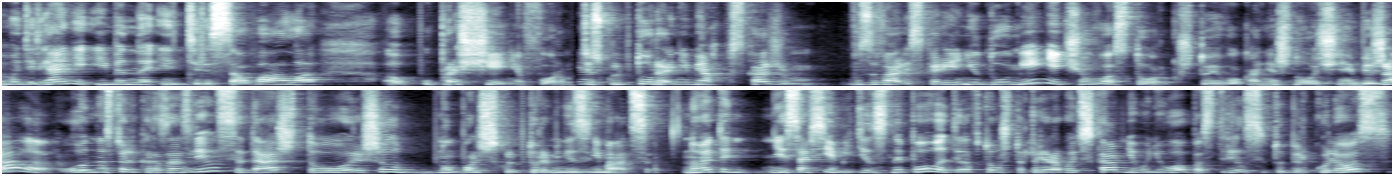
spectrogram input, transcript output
Модельяни именно интересовало э, упрощение форм. Эти скульптуры, они, мягко скажем, вызывали скорее недоумение, чем восторг, что его, конечно, очень обижало. Он настолько разозлился, да, что решил ну, больше скульптурами не заниматься. Но это не совсем единственный повод. Дело в том, что при работе с камнем у него обострился туберкулез,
